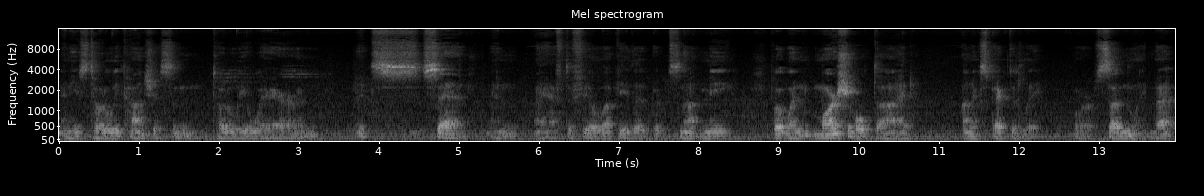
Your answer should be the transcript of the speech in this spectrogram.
And he's totally conscious and totally aware and it's sad. And i have to feel lucky that it's not me. But when marshall died unexpectedly or suddenly that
